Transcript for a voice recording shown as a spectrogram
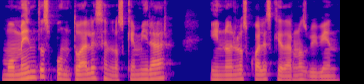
momentos puntuales en los que mirar y no en los cuales quedarnos viviendo.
